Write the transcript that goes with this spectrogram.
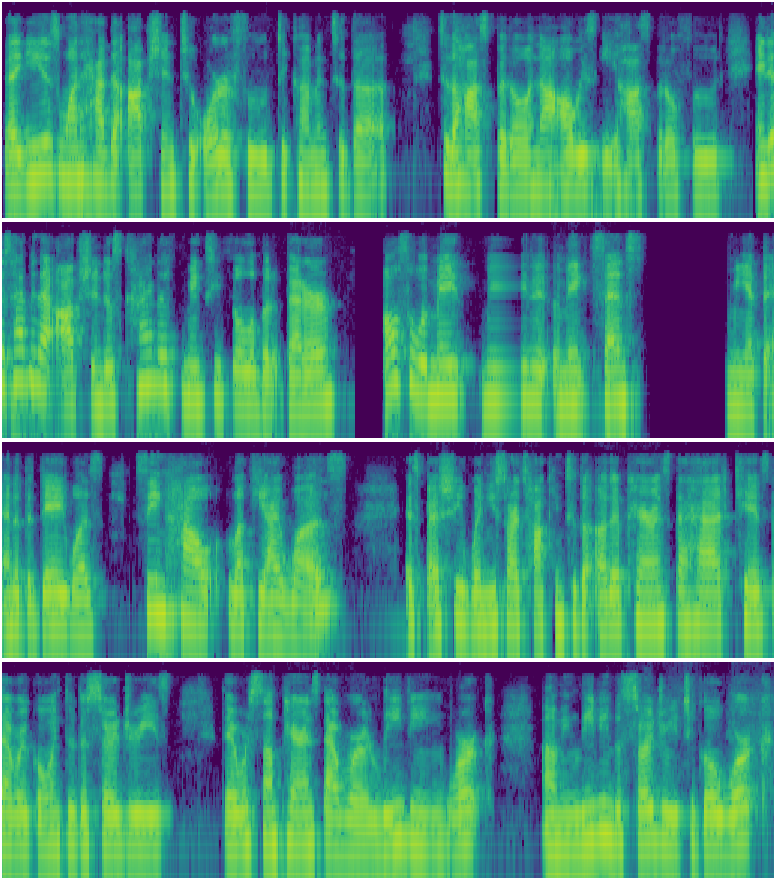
that you just want to have the option to order food to come into the to the hospital and not always eat hospital food. And just having that option just kind of makes you feel a little bit better. Also, what made made it make sense to me at the end of the day was seeing how lucky I was, especially when you start talking to the other parents that had kids that were going through the surgeries. There were some parents that were leaving work, I mean, leaving the surgery to go work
